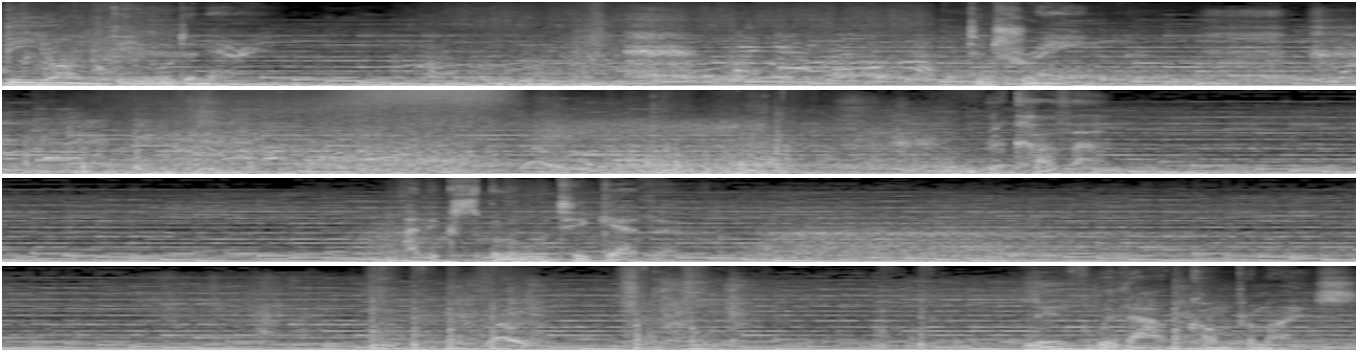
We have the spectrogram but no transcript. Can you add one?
beyond the ordinary. Recover. And explore together. Live without compromise.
